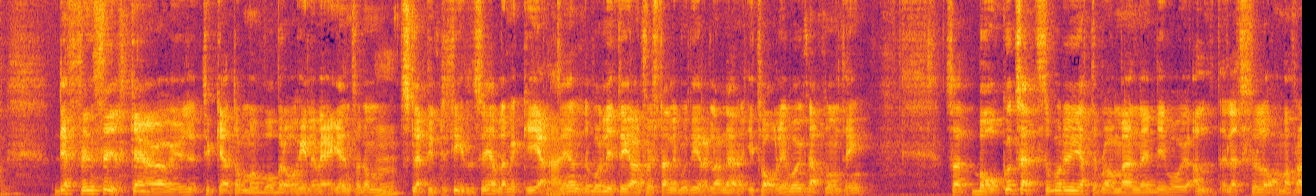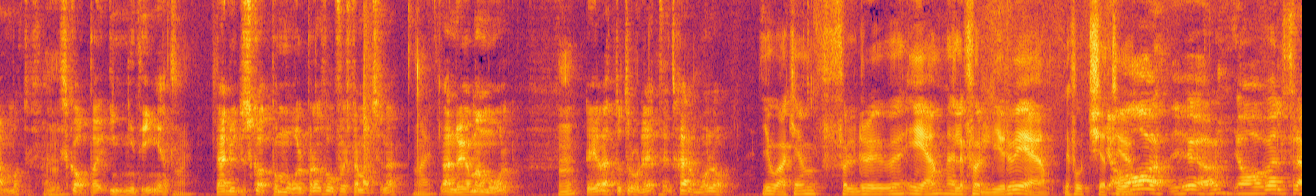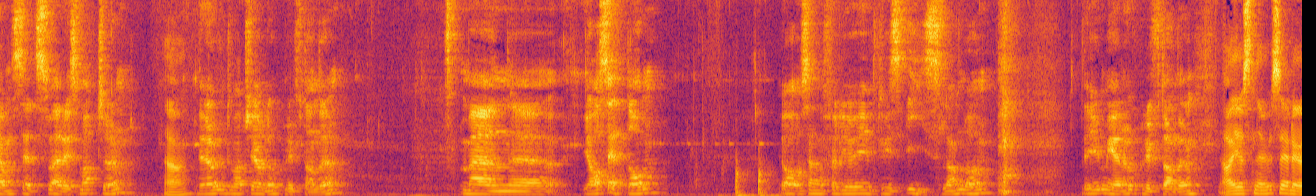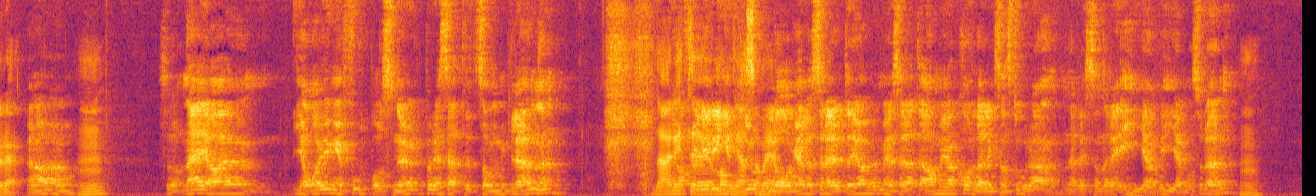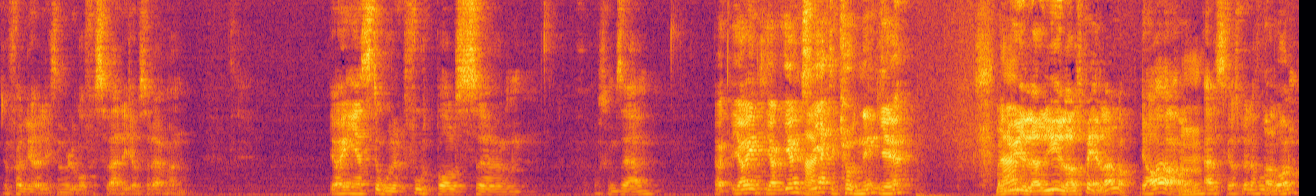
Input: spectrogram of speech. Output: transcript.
Defensivt kan jag tycka att de var bra hela vägen för de Mm. släppte inte till så jävla mycket egentligen. Det var lite grann första halvlek mot Irland där. Italien var ju knappt någonting. Så att bakåt sett så var det ju jättebra men vi var ju alldeles för lama framåt. Mm. Vi skapade ju ingenting egentligen. Vi hade ju inte skott på mål på de två första matcherna. Nej. Ändå gör man mål. Mm. Det är rätt otroligt. Ett självmål då. Joakim, följer du EM? Eller följer du EM? Det fortsätter ju. Ja, det gör jag. Jag har väl främst sett Sveriges matcher. Ja. Det har inte varit så jävla upplyftande. Men eh, jag har sett dem. Ja, och sen följer jag givetvis Island då. Det är ju mer upplyftande. ja, just nu så är det. Ja, ja. Mm. Så, nej, jag, jag är ju ingen fotbollsnörd på det sättet som Glenn. Nej, det är Jag följer inte många inget som är. klubblag eller sådär. Utan jag är väl mer sådär att ja, men jag kollar liksom stora, när, liksom, när det är EM, VM och sådär. Mm. Då följer jag liksom hur det går för Sverige och sådär. Men jag är ingen stor fotbolls... Eh, vad ska man säga? Jag, jag, är, inte, jag, jag är inte så Nej. jättekunnig. Men Nej. du gillar, du gillar att spela då? Ja, ja. Mm. Älskar att spela fotboll.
